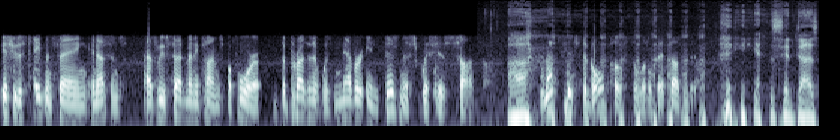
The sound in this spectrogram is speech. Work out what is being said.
issued a statement saying, in essence, as we've said many times before, the president was never in business with his son. Uh, and that shifts the goalposts a little bit, doesn't it? yes, it does.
